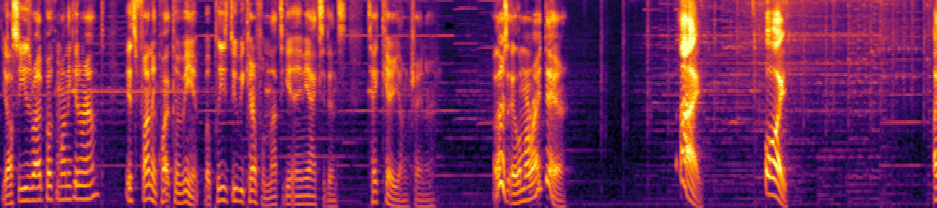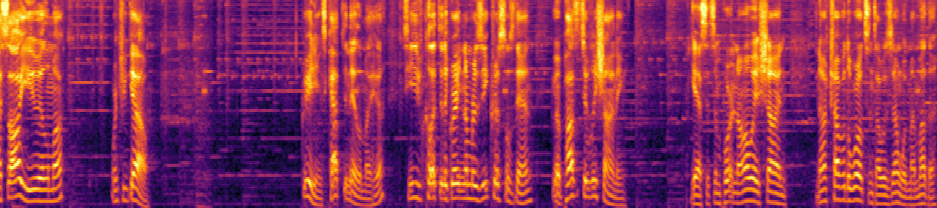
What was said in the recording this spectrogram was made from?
You also use ride Pokemon to get around? It's fun and quite convenient, but please do be careful not to get any accidents. Take care, young trainer. Oh, there's Ilima right there. Hi. Oi. I saw you, Ilima. Where'd you go? Greetings, Captain Ilima here. Seems you've collected a great number of Z crystals, Dan. You are positively shining. Yes, it's important to always shine. You know, I've traveled the world since I was young with my mother.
